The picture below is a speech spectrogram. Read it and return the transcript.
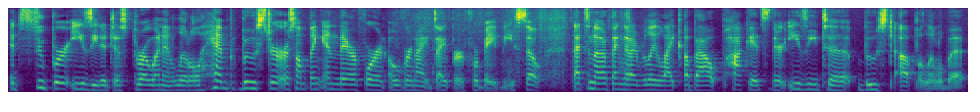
it's super easy to just throw in a little hemp booster or something in there for an overnight diaper for baby. So that's another thing that I really like about pockets. They're easy to boost up a little bit.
